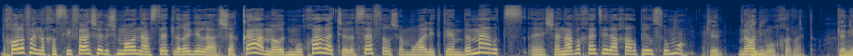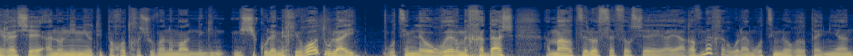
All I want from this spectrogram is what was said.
בכל אופן, החשיפה של שמו נעשית לרגל ההשקה המאוד מאוחרת של הספר, שאמורה להתקיים במרץ, אה, שנה וחצי לאחר פרסומו. כן. מאוד אני, מאוחרת. כנראה שאנונימיות היא פחות חשובה, נאמר, נגיד, משיקולי מכירות, אולי רוצים לעורר מחדש. אמרת, זה לא ספר שהיה רב-מכר, אולי הם רוצים לעורר את העניין.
